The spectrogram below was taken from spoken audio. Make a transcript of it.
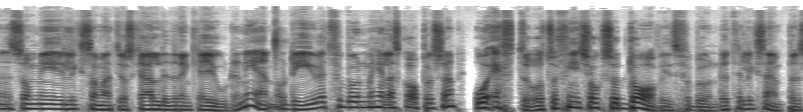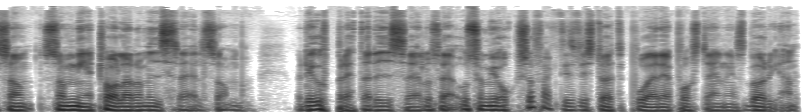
eh, som är liksom att jag ska aldrig dränka jorden igen och det är ju ett förbund med hela skapelsen. Och efteråt så finns ju också Davidsförbundet till exempel som, som mer talar om Israel som det upprättade Israel och så här, och som ju också faktiskt vi stöter på i Apostlagärningarnas början.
